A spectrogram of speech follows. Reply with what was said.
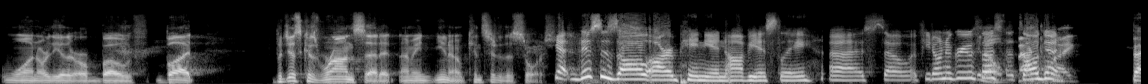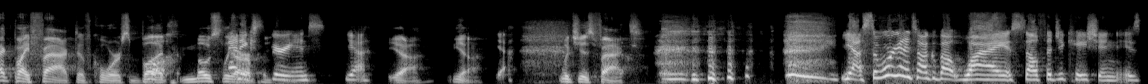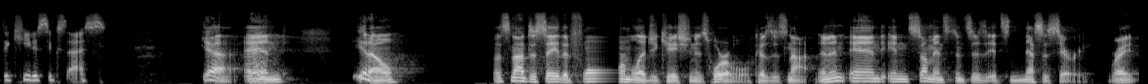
one or the other or both, but but just because Ron said it, I mean, you know, consider the source. Yeah, this is all our opinion, obviously. Uh, so if you don't agree with You know, us, that's all backed good. By, backed by fact, of course, but Well, mostly and our experience. Yeah. Yeah, yeah, Yeah. Which is fact. yeah. So we're going to talk about why self education is the key to success. Yeah, and you know, that's not to say that formal education is horrible because it's not, and in, and in some instances, it's necessary. Right?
